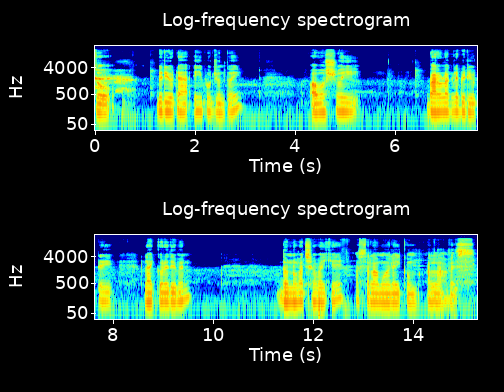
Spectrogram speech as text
সো ভিডিওটা এই পর্যন্তই। অবশ্যই ভালো লাগলে ভিডিওটি লাইক করে দেবেন। ধন্যবাদ সবাইকে। আসসালামু আলাইকুম। আল্লাহ হাফেজ।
